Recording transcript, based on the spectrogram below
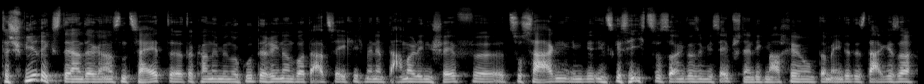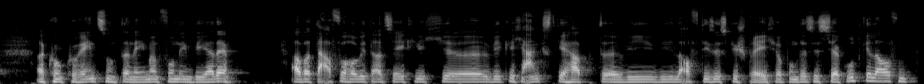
das Schwierigste an der ganzen Zeit, äh, da kann ich mich noch gut erinnern, war tatsächlich meinem damaligen Chef äh, zu sagen, ins Gesicht zu sagen, dass ich mich selbstständig mache und am Ende des Tages ein, Konkurrenzunternehmen von ihm werde. Aber davor habe ich tatsächlich wirklich Angst gehabt, wie, wie läuft dieses Gespräch ab. Und es ist sehr gut gelaufen,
